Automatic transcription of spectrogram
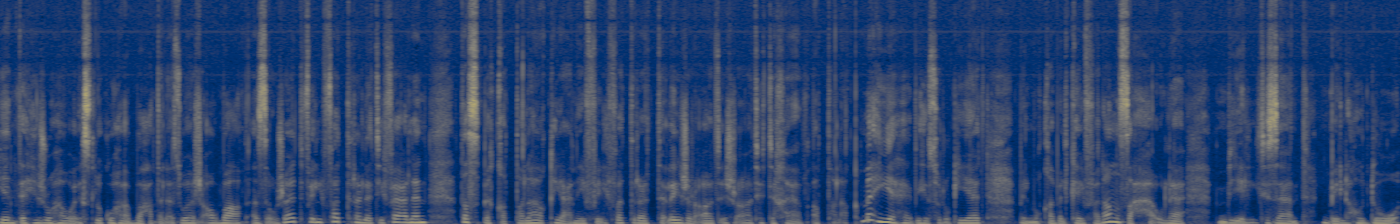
ينتهجها ويسلكها بعض الأزواج أو بعض الزوجات في الفترة التي فعلا تسبق الطلاق يعني في الفترة الإجراءات إجراءات اتخاذ الطلاق. ما هي هذه السلوكيات؟ بالمقابل كيف ننصح هؤلاء بالالتزام بالهدوء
